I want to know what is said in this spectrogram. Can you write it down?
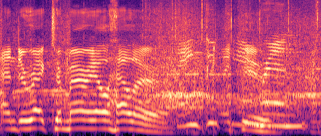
and director Marielle Heller. Thank you, Thank Cameron. You.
